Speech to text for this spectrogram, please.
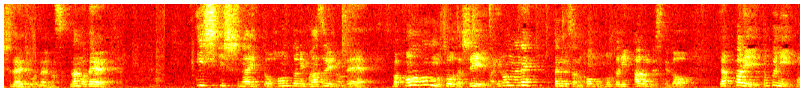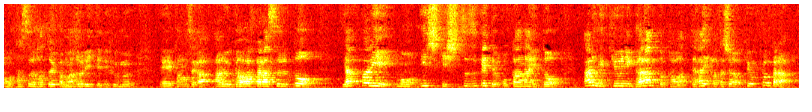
次第でございます。なので意識しないと本当にまずいので、まあ、この本もそうだし、まあ、いろんなね谷口さんの本も本当にあるんですけどやっぱり特にこの多数派というかマジョリティで踏む、え、可能性がある側からするとやっぱりもう意識し続けておかないとある日急にガラッと変わってはい私は今日から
